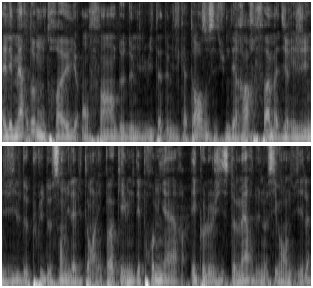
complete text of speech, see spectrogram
Elle est maire de Montreuil enfin de 2008 à 2014. C'est une des rares femmes à diriger une ville de plus de 100 000 habitants à l'époque et une des premières écologistes maires d'une aussi grande ville.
